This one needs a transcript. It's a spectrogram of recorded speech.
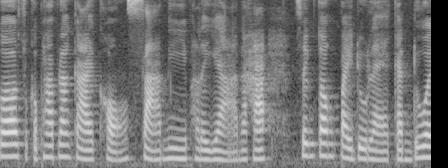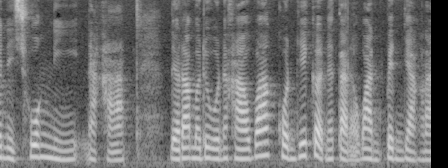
ก็สุขภาพร่างกายของสามีภรรยานะคะ ซึ่งต้องไปดูแลกันด้วยในช่วงนี้นะคะ เดี๋ยวเรามาดูนะคะว่าคนที่เกิดในแต่ละวันเป็นอย่างไร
